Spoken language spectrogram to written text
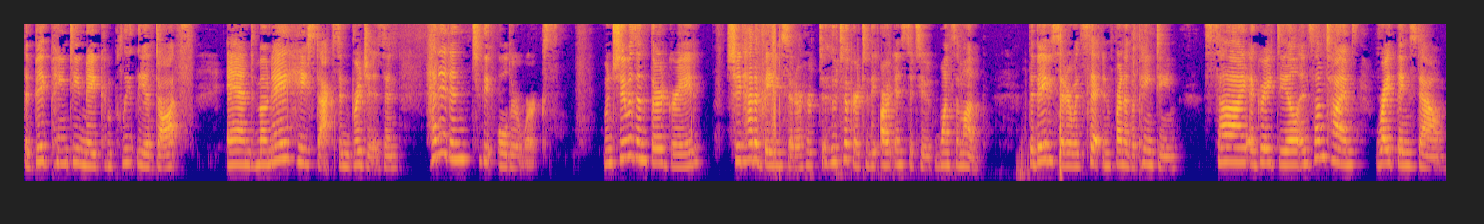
the big painting made completely of dots, and Monet haystacks and bridges, and headed into the older works. When she was in third grade, she'd had a babysitter who took her to the Art Institute once a month. The babysitter would sit in front of a painting, sigh a great deal, and sometimes write things down.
